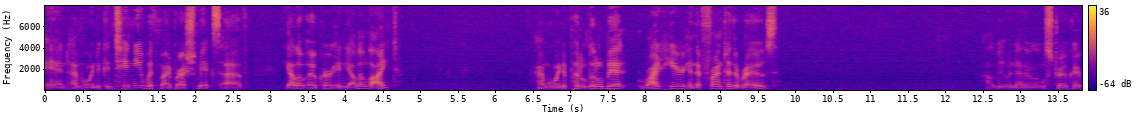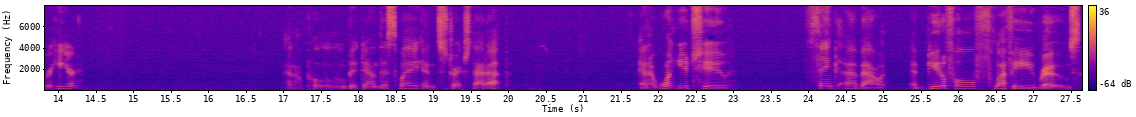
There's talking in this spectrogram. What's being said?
And I'm going to continue with my brush mix of yellow ochre and yellow light. I'm going to put a little bit right here in the front of the rose. I'll do another little stroke over here. And I'll pull a little bit down this way and stretch that up. And I want you to think about a beautiful fluffy rose.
